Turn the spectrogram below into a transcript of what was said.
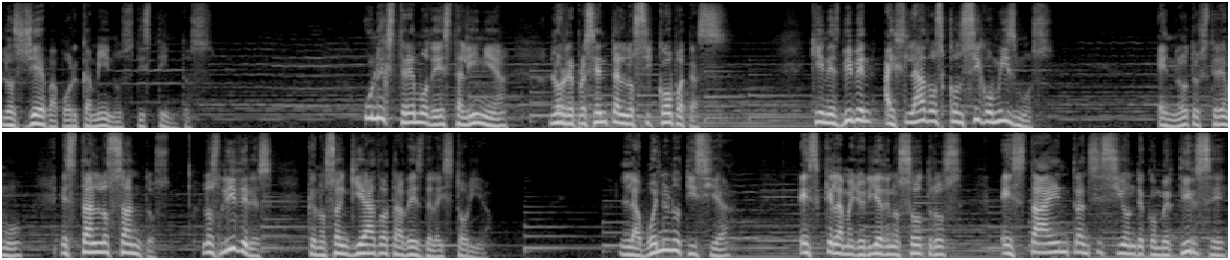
los lleva por caminos distintos. Un extremo de esta línea lo representan los psicópatas, quienes viven aislados consigo mismos. En el otro extremo están los santos, los líderes que nos han guiado a través de la historia. La buena noticia es que la mayoría de nosotros está en transición de convertirse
